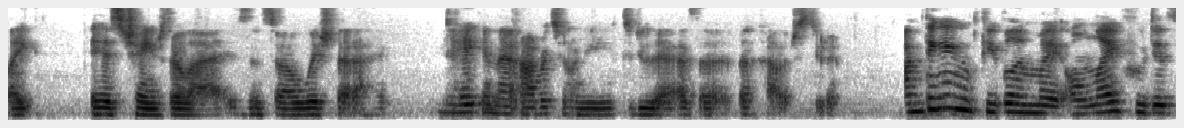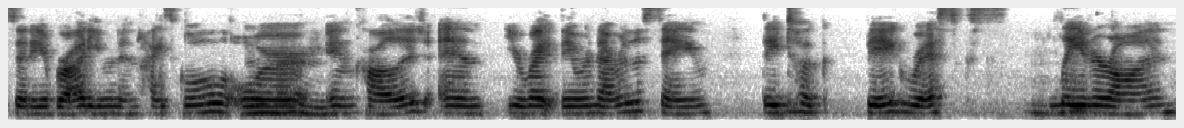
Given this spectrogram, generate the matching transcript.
like it has changed their lives and so I wish that I had taken that opportunity to do that as a, a college student. I'm thinking of people in my own life who did study abroad, even in high school or Mhm. in college, and you're right, they were never the same. They took big risks later on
